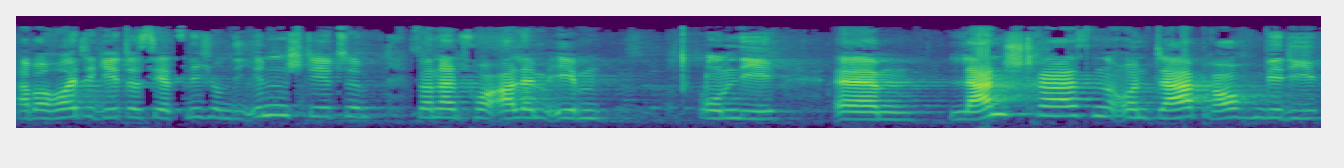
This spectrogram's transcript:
Aber heute geht es jetzt nicht um die Innenstädte, sondern vor allem eben um die ähm, Landstraßen. Und da brauchen wir die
